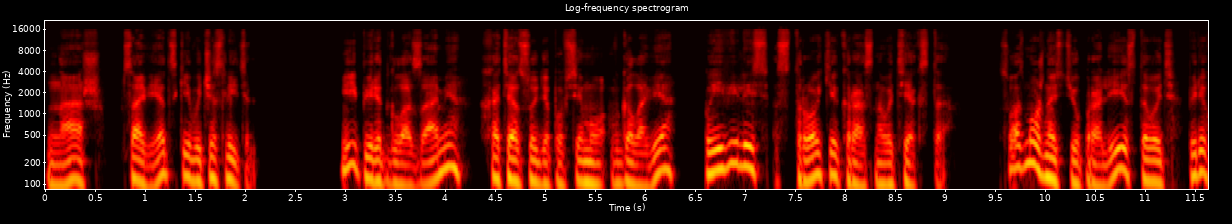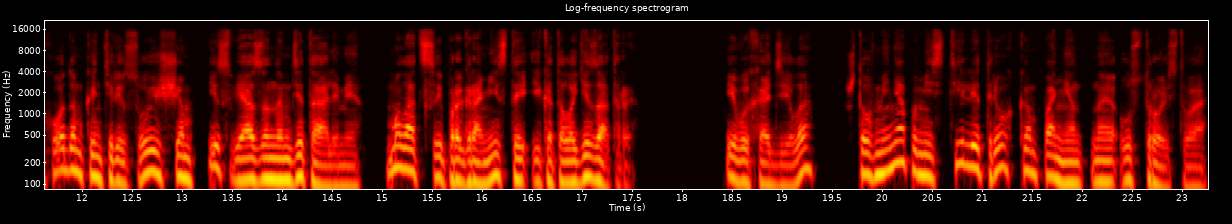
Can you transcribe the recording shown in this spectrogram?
Наш советский вычислитель. И перед глазами, хотя, судя по всему, в голове, появились строки красного текста с возможностью пролистывать, переходом к интересующим и связанным деталями. Молодцы программисты и каталогизаторы. И выходило, что в меня поместили трехкомпонентное устройство,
